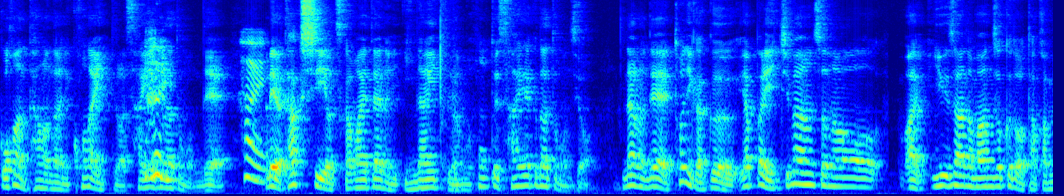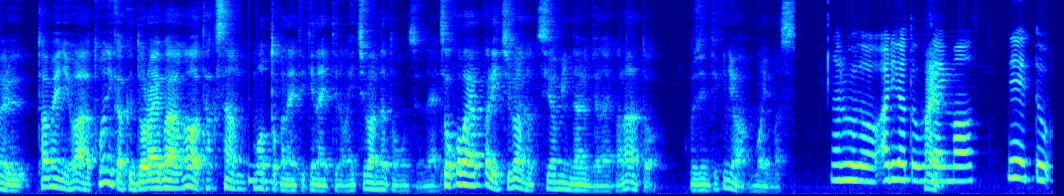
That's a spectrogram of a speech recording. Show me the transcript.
ご飯頼んだのに来ないっていうのは最悪だと思うんで、はい。あるいはタクシーを捕まえたいのにいないっていうのはもう本当に最悪だと思うんですよ。なのでとにかくやっぱり一番その、まあ、ユーザーの満足度を高めるためにはとにかくドライバーがたくさん持っとかないといけないっていうのが一番だと思うんですよね。そこがやっぱり一番の強みになるんじゃないかなと個人的には思います。なるほど。ありがとうございます、でえっと、ウ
